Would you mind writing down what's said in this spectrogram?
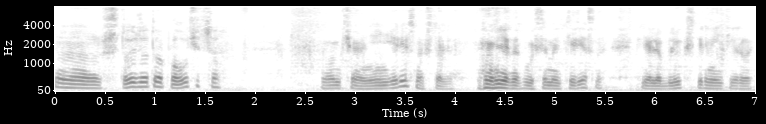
э, что из этого получится. Вам что, не интересно, что ли? Мне, допустим, интересно. Я люблю экспериментировать.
